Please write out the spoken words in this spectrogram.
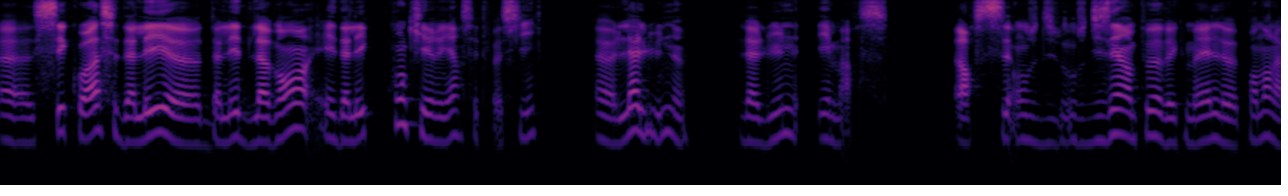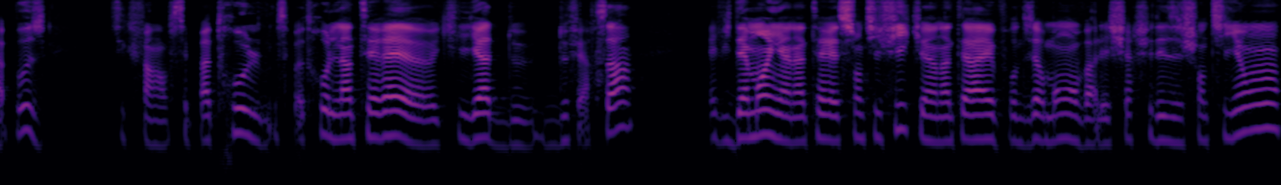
euh, c'est quoi? C'est d'aller euh, d'aller de l'avant et d'aller conquérir cette fois-ci euh, la Lune, la Lune et Mars. Alors on se, on, se, disait un peu avec Maël pendant la pause, c'est enfin c'est pas trop c'est pas trop l'intérêt qu'il y a de, de, faire ça. Évidemment, il y a un intérêt scientifique, un intérêt pour dire bon, on va aller chercher des échantillons,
